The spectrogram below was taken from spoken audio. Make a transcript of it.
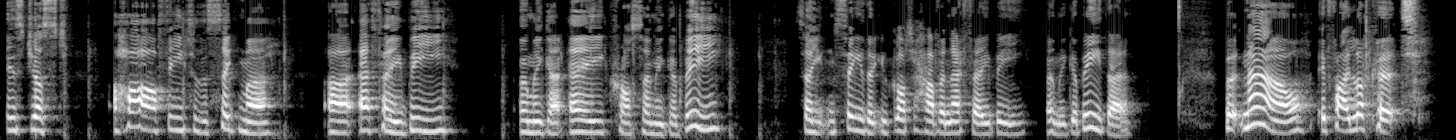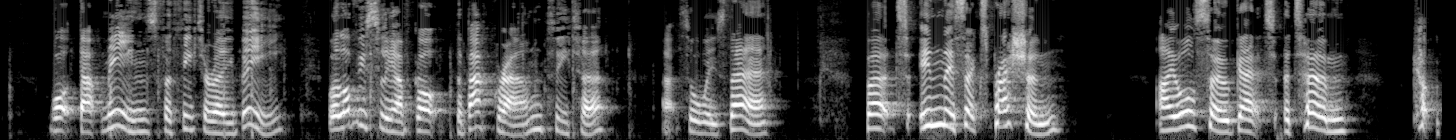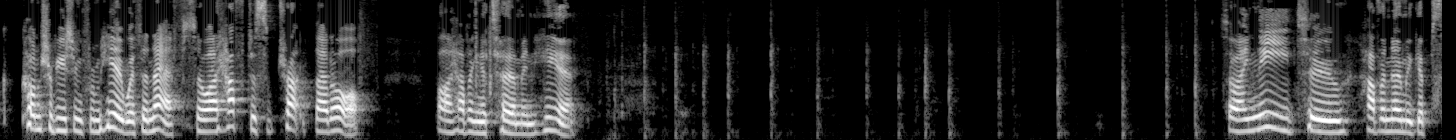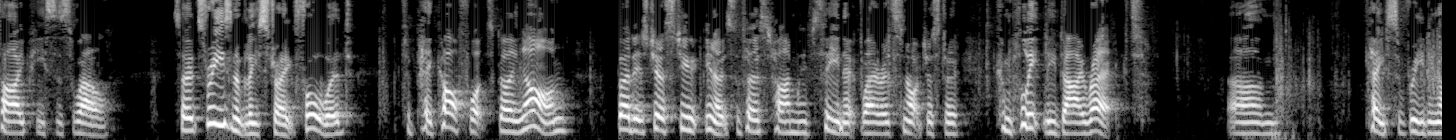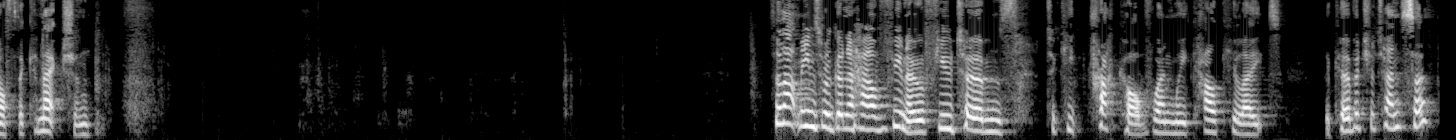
is just a half e to the sigma uh, FAB omega A cross omega B. So you can see that you've got to have an FAB omega B there. But now, if I look at what that means for theta AB, well, obviously, I've got the background, theta, that's always there. But in this expression, I also get a term co contributing from here with an f, so I have to subtract that off by having a term in here. So I need to have an omega psi piece as well. So it's reasonably straightforward to pick off what's going on, but it's just, you, you know, it's the first time we've seen it where it's not just a completely direct um, case of reading off the connection. So that means we're going to have, you know, a few terms to keep track of when we calculate the curvature tensor.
